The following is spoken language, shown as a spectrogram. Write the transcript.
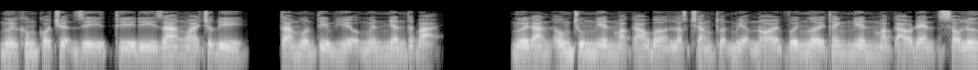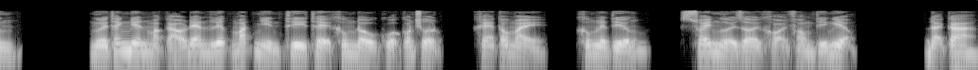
Ngươi không có chuyện gì thì đi ra ngoài trước đi, ta muốn tìm hiểu nguyên nhân thất bại. Người đàn ông trung niên mặc áo bờ lật trắng thuận miệng nói với người thanh niên mặc áo đen sau lưng. Người thanh niên mặc áo đen liếc mắt nhìn thi thể không đầu của con chuột, khẽ cau mày, không lên tiếng, xoay người rời khỏi phòng thí nghiệm. Đại ca,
